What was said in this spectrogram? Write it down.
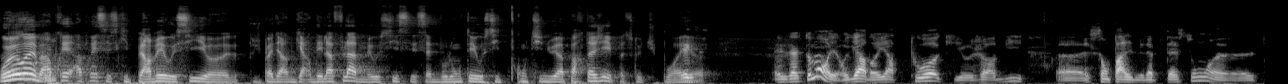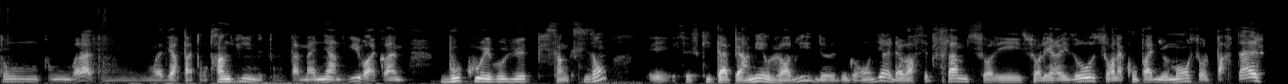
Ouais, ouais, bah après, après c'est ce qui te permet aussi, euh, je vais pas dire de garder la flamme, mais aussi c'est cette volonté aussi de continuer à partager parce que tu pourrais. Euh, Exactement. Et regarde, regarde toi qui aujourd'hui euh, sans parler d'adaptation, euh, ton, ton, voilà, ton, on va dire pas ton train de vie, mais ton, ta manière de vivre a quand même beaucoup évolué depuis 5-6 ans. Et c'est ce qui t'a permis aujourd'hui de, de, grandir et d'avoir cette flamme sur les, sur les réseaux, sur l'accompagnement, sur le partage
